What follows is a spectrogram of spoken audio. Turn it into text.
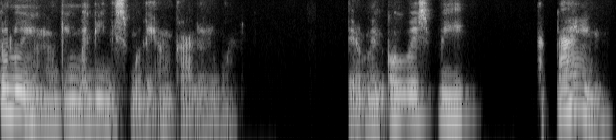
tuluyang maging malinis muli ang kaluluwa. There will always be a time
